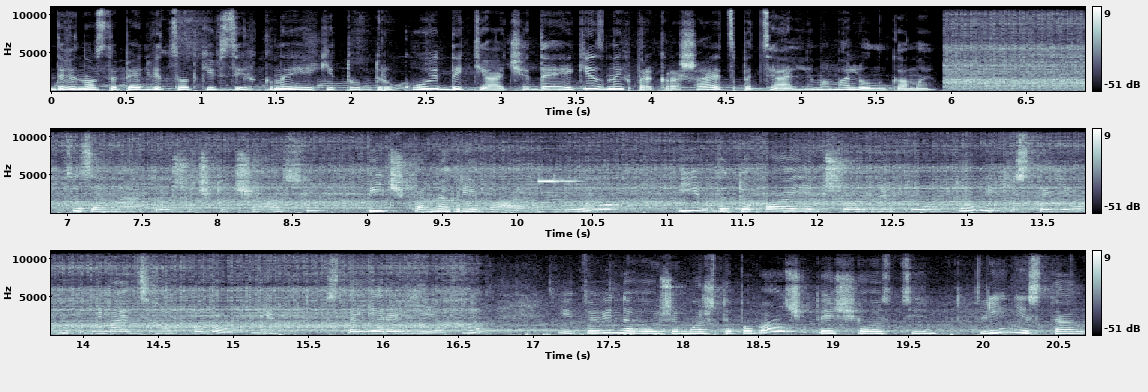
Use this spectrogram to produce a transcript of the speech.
95% всіх книг, які тут друкують, дитячі. Деякі з них прикрашають спеціальними малюнками. Це займає трошечки часу. Пічка нагріває малюнок і видуває чорний контур, який стає, ну, піднімається над поверхнею, стає рельєфним. І відповідно ви вже можете побачити, що ось ці лінії стали,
